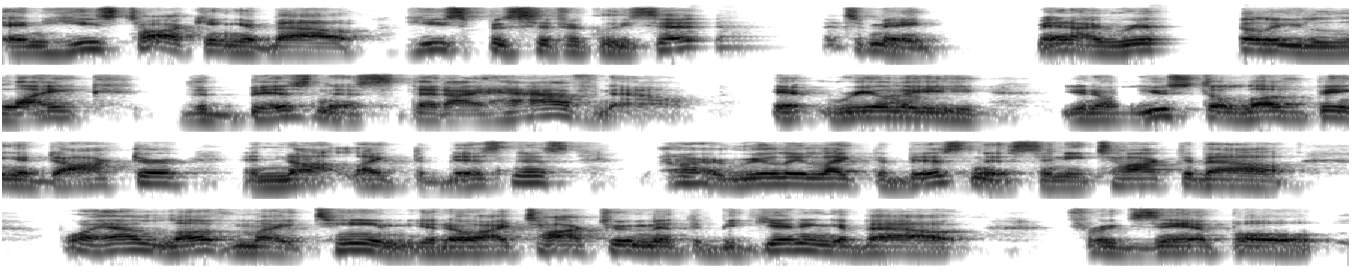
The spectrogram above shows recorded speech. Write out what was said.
And he's talking about, he specifically said to me, man, I really like the business that I have now. It really, you know, used to love being a doctor and not like the business. Now I really like the business. And he talked about, boy, I love my team. You know, I talked to him at the beginning about, for example,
